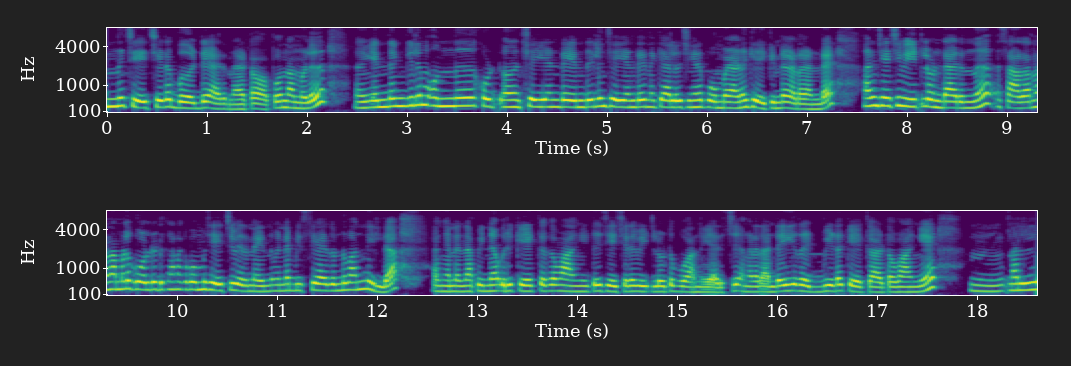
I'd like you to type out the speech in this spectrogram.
ഇന്ന് ചേച്ചിയുടെ ബർത്ത്ഡേ ആയിരുന്നു കേട്ടോ. അപ്പോൾ നമ്മൾ എന്തെങ്കിലും ഒന്ന് ചെയ്യണ്ടേ എന്തെങ്കിലും ചെയ്യണ്ടേ എന്നൊക്കെ ആലോചിച്ച് ഇങ്ങനെ പോകുമ്പോഴാണ് കേക്കിന്റെ കട കണ്ടേ. അതിന് ചേച്ചി വീട്ടിലുണ്ടായിരുന്നു. സാധാരണ നമ്മൾ ഗോൾഡ് എടുക്കാനൊക്കെ പോകുമ്പോൾ ചേച്ചി വരുന്നത് ഇന്ന് പിന്നെ ബിസി ആയതുകൊണ്ട് വന്നില്ല. അങ്ങനെ എന്നാൽ പിന്നെ ഒരു കേക്കൊക്കെ വാങ്ങിയിട്ട് ചേച്ചിയുടെ വീട്ടിലോട്ട് പോകാമെന്ന് വിചാരിച്ച്. അങ്ങനെ തന്റെ ഈ റെഡ് കേക്ക് ആട്ടോ വാങ്ങിയേ. നല്ല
